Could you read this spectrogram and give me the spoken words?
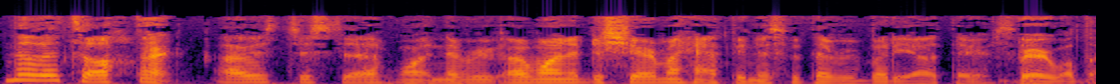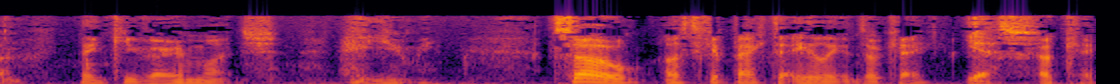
No, that's all. All right. I was just uh, wanting every. I wanted to share my happiness with everybody out there. So Very well done. thank you very much. Hey, Yumi. So let's get back to aliens, okay? Yes. Okay.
